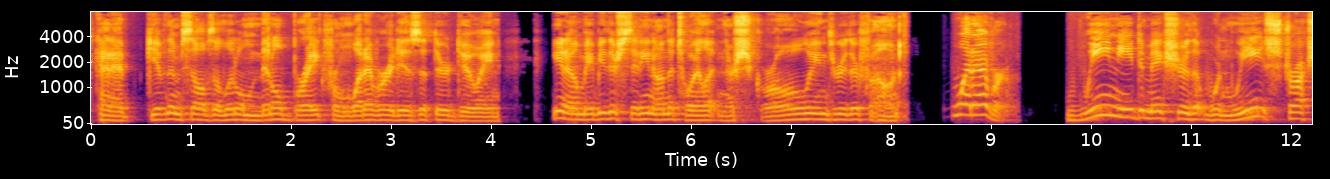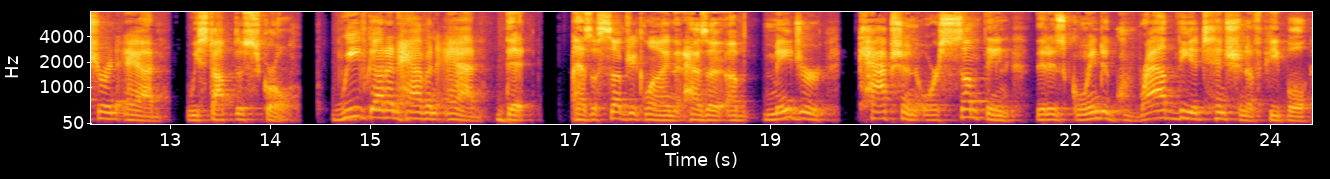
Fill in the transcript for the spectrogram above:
to kind of give themselves a little mental break from whatever it is that they're doing. You know, maybe they're sitting on the toilet and they're scrolling through their phone, whatever. We need to make sure that when we structure an ad, we stop the scroll. We've got to have an ad that has a subject line that has a, a major caption or something that is going to grab the attention of people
